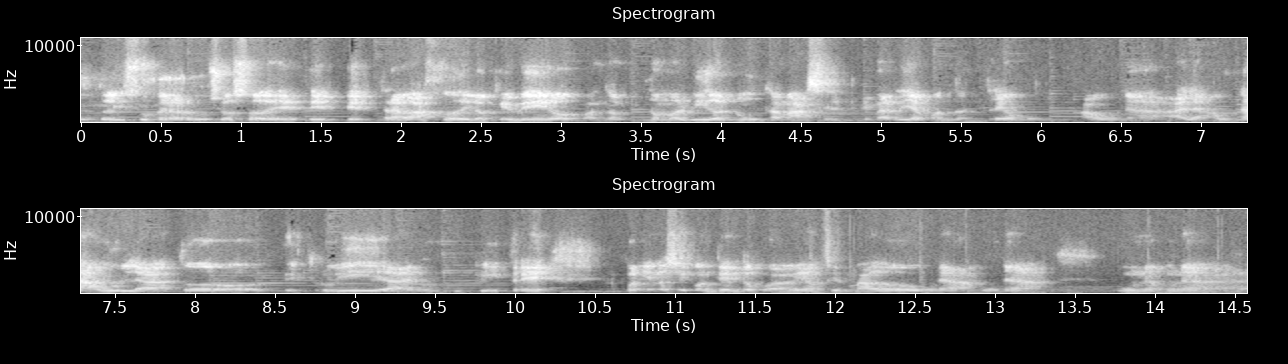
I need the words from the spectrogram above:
Estoy súper orgulloso del trabajo, de lo que veo, cuando no me olvido nunca más el primer día cuando entré a, una, a, un aula todo destruida, en un pupitre, poniéndose contento porque habían firmado una, una, una,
